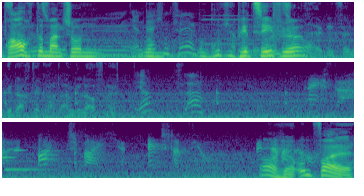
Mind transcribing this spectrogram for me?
brauchte man schon Hm, Film? einen guten PC für. Gedacht, der gerade angelaufen ist. Ja, klar. Nächster Halt, Ostspeicher. Endstation. Bitte Oh, hier, Unfall.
